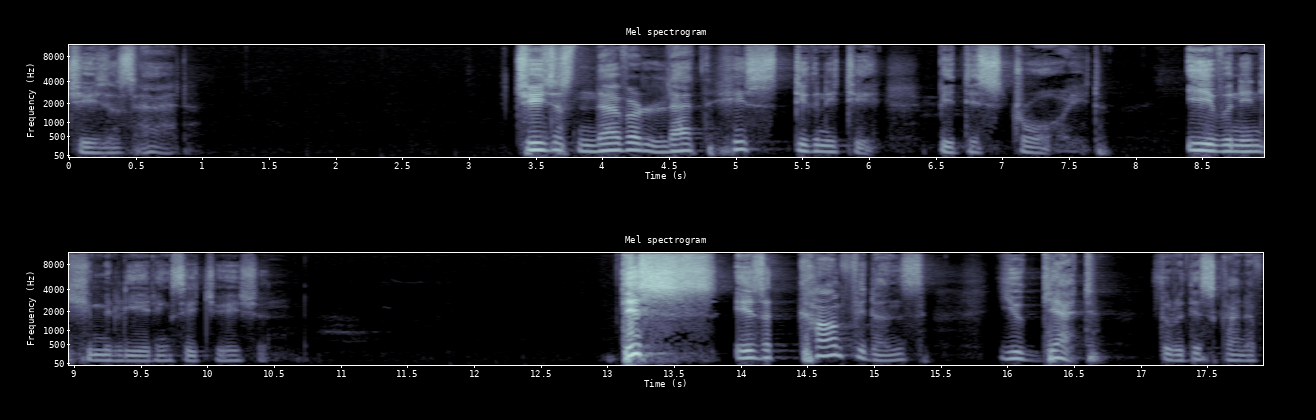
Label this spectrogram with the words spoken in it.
Jesus had. Jesus never let his dignity be destroyed, even in humiliating situation. This is a confidence you get through this kind of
